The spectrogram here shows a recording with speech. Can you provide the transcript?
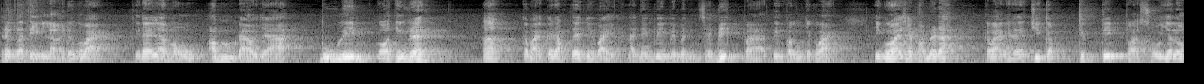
rất là tiện lợi đúng không các bạn? Thì đây là mẫu âm đạo giả bú liếm có tiếng rên ha các bạn cứ đọc tên như vậy là nhân viên bên mình sẽ biết và tư vấn cho các bạn. Thì ngoài sản phẩm này ra các bạn có thể truy cập trực tiếp vào số Zalo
